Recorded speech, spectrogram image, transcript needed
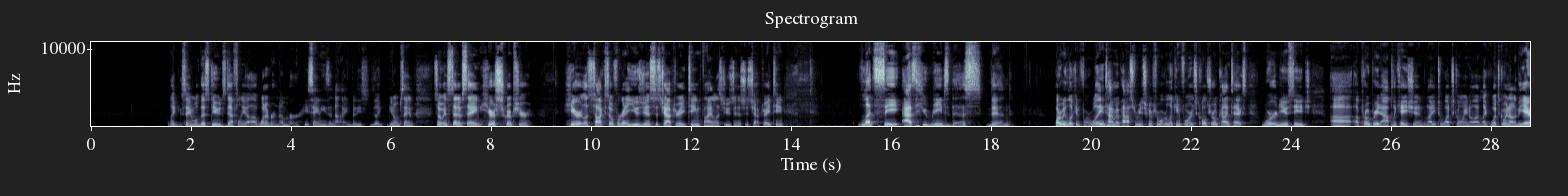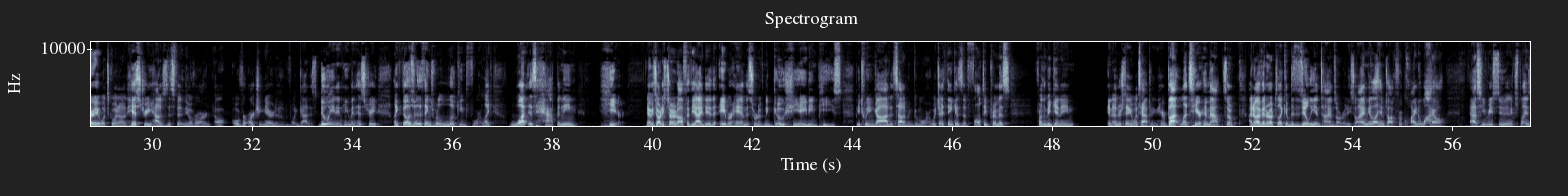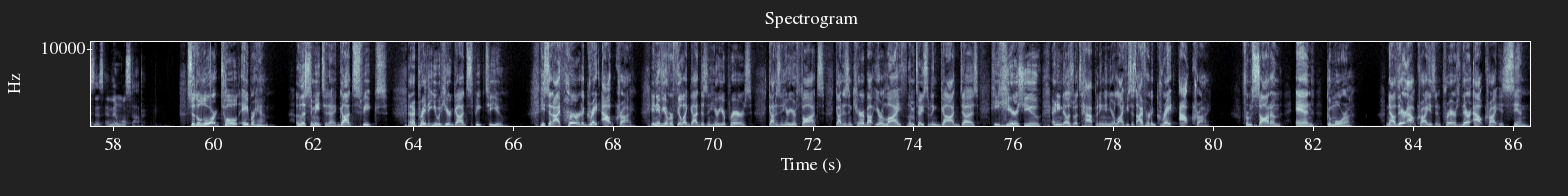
like saying, well, this dude's definitely a whatever number. He's saying he's a nine, but he's like, you know what I'm saying? So instead of saying, here's scripture, here, let's talk. So, if we're going to use Genesis chapter 18, fine, let's use Genesis chapter 18. Let's see as he reads this, then, what are we looking for? Well, anytime a pastor reads scripture, what we're looking for is cultural context, word usage, uh, appropriate application, like to what's going on, like what's going on in the area, what's going on in history, how does this fit in the overar- overarching narrative of what God is doing in human history? Like those are the things we're looking for. Like what is happening here? Now he's already started off with the idea that Abraham is sort of negotiating peace between God and Sodom and Gomorrah, which I think is a faulty premise from the beginning in understanding what's happening here. But let's hear him out. So I know I've interrupted like a bazillion times already. So I'm going to let him talk for quite a while as he reads through and explains this, and then we'll stop it. So the Lord told Abraham, listen to me today, God speaks. And I pray that you would hear God speak to you. He said, I've heard a great outcry. Any of you ever feel like God doesn't hear your prayers? God doesn't hear your thoughts? God doesn't care about your life? Let me tell you something God does. He hears you and He knows what's happening in your life. He says, I've heard a great outcry from Sodom and Gomorrah. Now, their outcry isn't prayers, their outcry is sin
